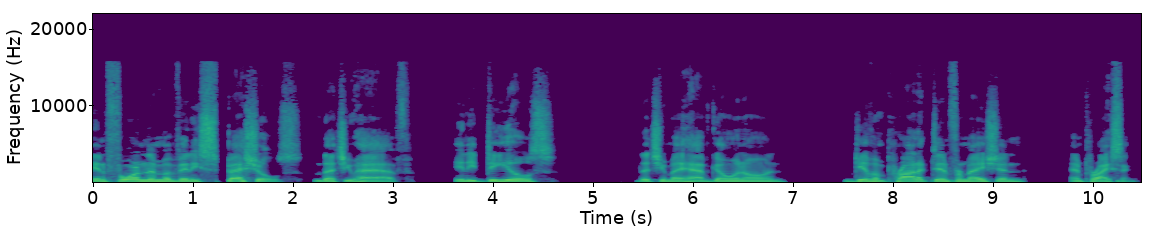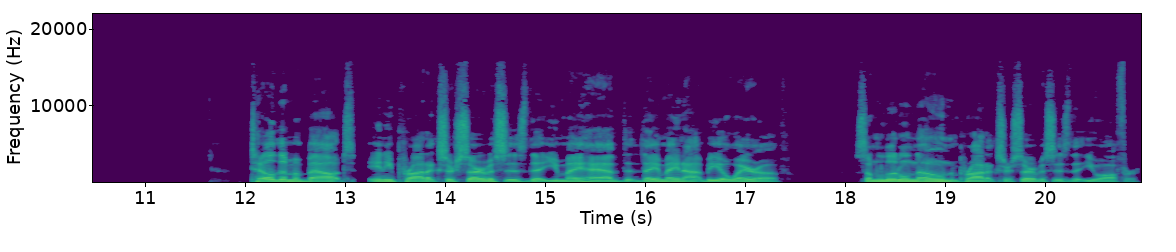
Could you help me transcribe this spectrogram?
inform them of any specials that you have, any deals that you may have going on. Give them product information and pricing. Tell them about any products or services that you may have that they may not be aware of. Some little known products or services that you offer.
